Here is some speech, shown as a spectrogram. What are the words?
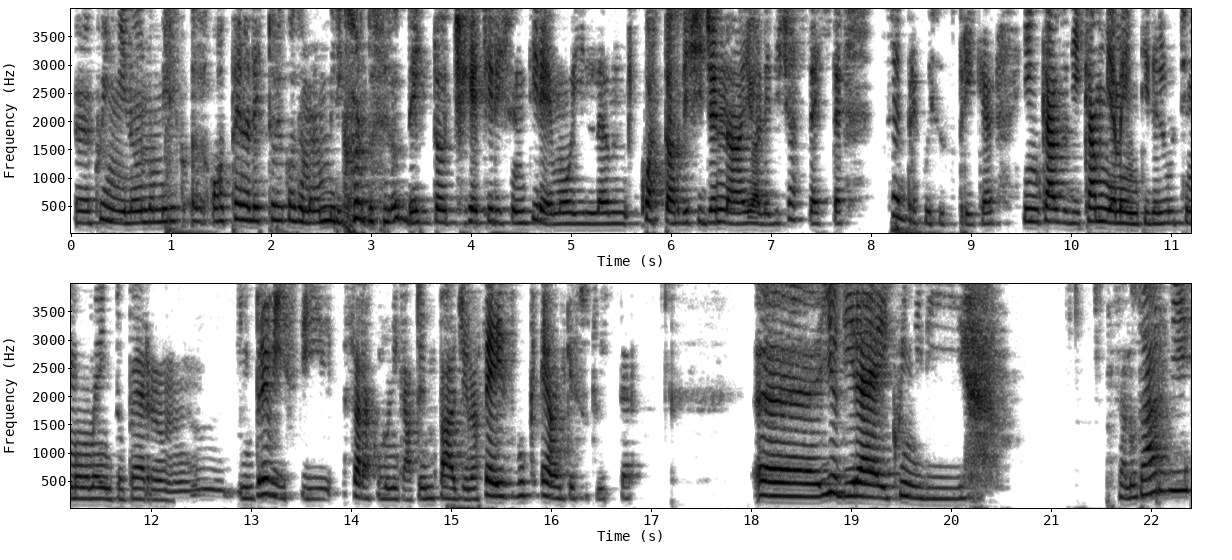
Eh, quindi non, non ric- eh, ho appena detto le cose, ma non mi ricordo se l'ho detto, che ci risentiremo il 14 mm, gennaio alle 17, sempre qui su Spreaker. In caso di cambiamenti dell'ultimo momento per um, imprevisti, sarà comunicato in pagina Facebook e anche su Twitter. Eh, io direi quindi di salutarvi,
